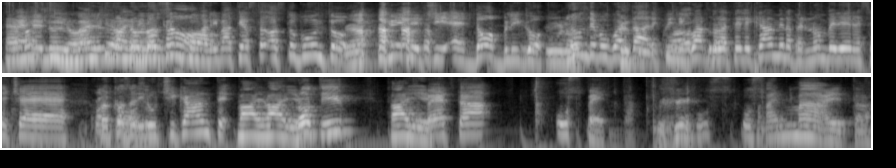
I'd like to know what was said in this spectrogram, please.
Eh, ma Beh, anch'io, non, anch'io, non- non lo so, po'. arrivati a sto, a sto punto, crederci è d'obbligo. Uno, non devo guardare, tre, quindi quattro. guardo la telecamera per non vedere se c'è qualcosa Qualcosa. di luccicante. Vai, vai. Pronti? Vai. Aspetta. Aspetta. Os- os- Animite.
